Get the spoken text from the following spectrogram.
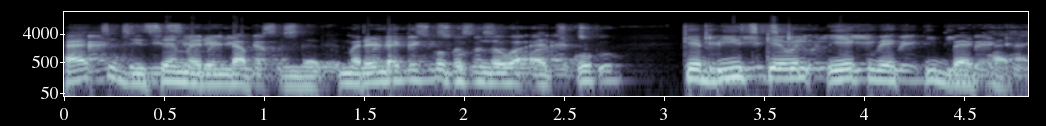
एच जिसे मेरिंडा पसंद है। मेरिंडा किसको पसंद होगा? एच को। के बीच केवल एक व्यक्ति बैठा है।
